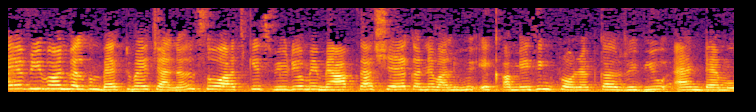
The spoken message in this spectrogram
Hi everyone welcome back to my channel so आज के इस वीडियो में मैं आपका शेयर करने वाली हूँ एक अमेजिंग प्रोडक्ट का review and demo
